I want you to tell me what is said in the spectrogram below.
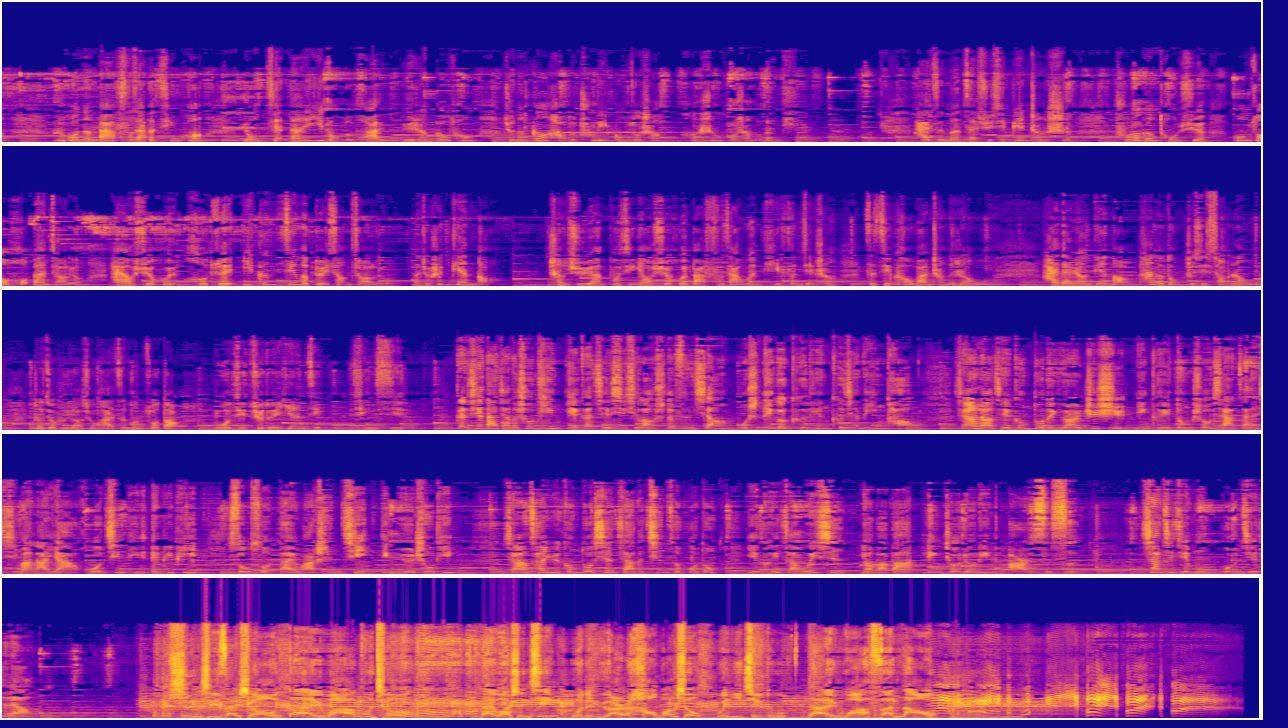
如果能把复杂的情况用简单易懂的话语与人沟通，就能更好的处理工作上和生活上的问题。孩子们在学习编程时，除了跟同学、工作伙伴交流，还要学会和最一根筋的对象交流，那就是电脑。程序员不仅要学会把复杂问题分解成自己可完成的任务，还得让电脑看得懂这些小任务。这就是要求孩子们做到逻辑绝对严谨、清晰。感谢大家的收听，也感谢西西老师的分享。我是那个可甜可咸的樱桃。想要了解更多的育儿知识，您可以动手下载喜马拉雅或蜻蜓 APP，搜索“带娃神器”，订阅收听。想要参与更多线下的亲子活动，也可以加微信幺八八零九六零二二四四。下期节目我们接着聊。神器在手，带娃不愁。带娃神器，我的育儿好帮手，为你解读带娃烦恼。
